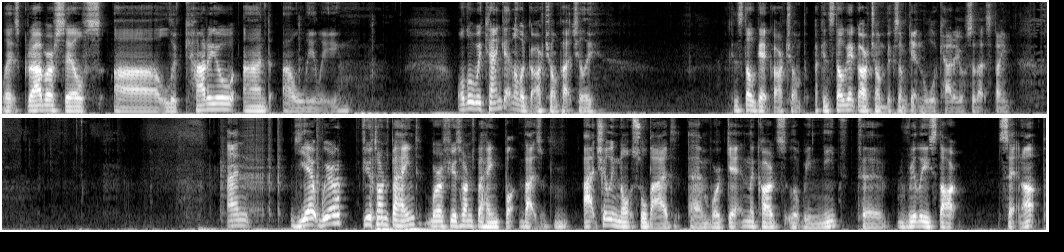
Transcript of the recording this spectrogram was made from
Let's grab ourselves a Lucario and a Lily. Although we can get another Garchomp actually. I can still get Garchomp. I can still get Garchomp because I'm getting the Lucario, so that's fine. And yeah, we're a few turns behind. We're a few turns behind, but that's actually not so bad. Um, we're getting the cards that we need to really start setting up.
